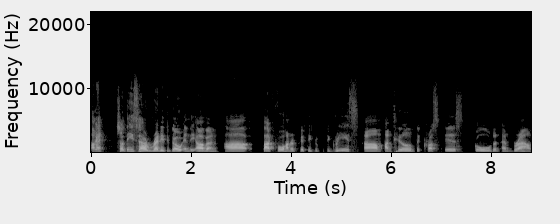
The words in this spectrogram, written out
Okay, so these are ready to go in the oven, uh, about 450 degrees um, until the crust is golden and brown.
